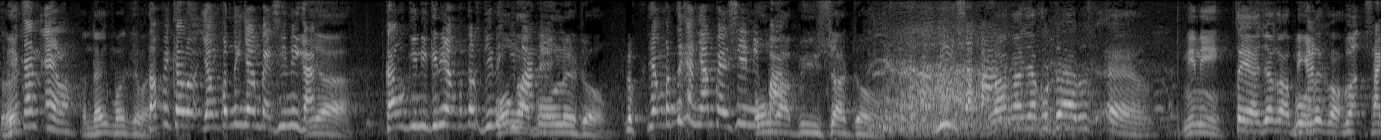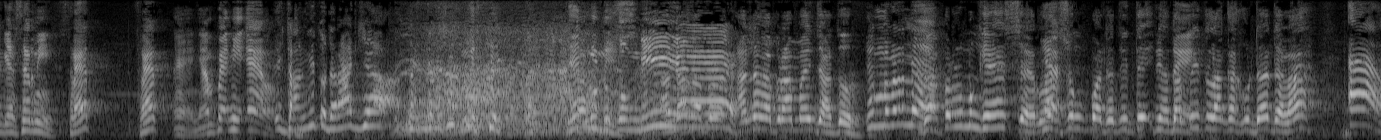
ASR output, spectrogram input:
Terus? Dia kan L. Anda mau gimana? Tapi kalau yang penting nyampe sini kan? Iya. Kalau gini-gini yang terus gini Oh nggak gimana? boleh dong. Loh, yang penting kan nyampe sini, Oh Pak. nggak bisa dong. Bisa, Pak. Langkahnya kuda harus L. Nih nih. T aja nggak kan boleh kok. gua saya geser nih, seret, seret. Eh, nyampe nih L. Eh, jangan gitu ada raja. Ya lu dukung dia. Anda nggak per- Anda nggak pernah main catur? Ya, pernah. Nggak perlu menggeser, Iya. langsung pada titiknya. Titik. Tapi itu langkah kuda adalah L.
